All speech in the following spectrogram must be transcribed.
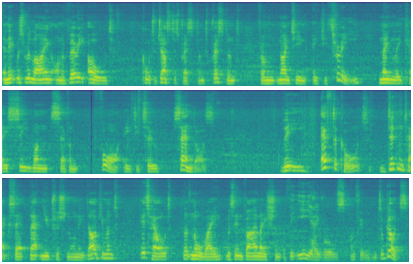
and it was relying on a very old Court of Justice precedent, precedent from 1983, namely case C17482 Sandoz. The EFTA court didn't accept that nutritional need argument. It held that Norway was in violation of the EEA rules on free movement of goods.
